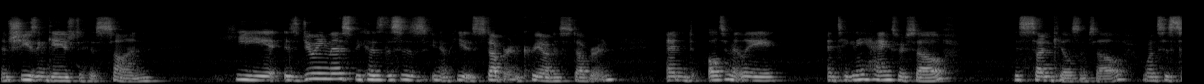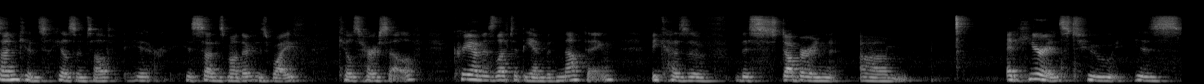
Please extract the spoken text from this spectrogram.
And she's engaged to his son. He is doing this because this is, you know, he is stubborn. Creon is stubborn. And ultimately, Antigone hangs herself. His son kills himself. Once his son kills, himself, his, his son's mother, his wife, kills herself. Creon is left at the end with nothing because of this stubborn um, adherence to his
